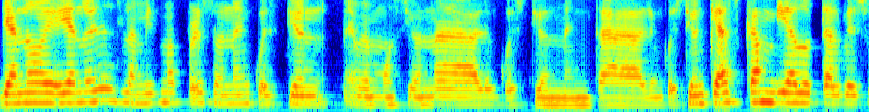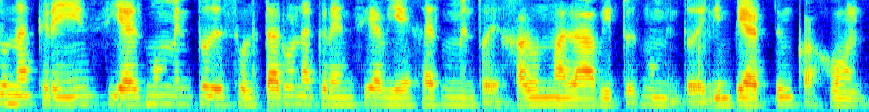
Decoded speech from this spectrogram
ya no, ya no eres la misma persona en cuestión emocional, en cuestión mental, en cuestión que has cambiado tal vez una creencia, es momento de soltar una creencia vieja, es momento de dejar un mal hábito, es momento de limpiarte un cajón.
